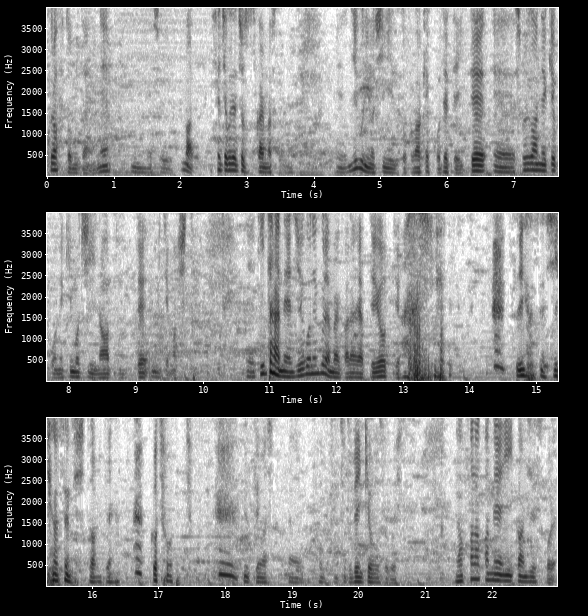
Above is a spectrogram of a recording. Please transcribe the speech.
クラフトみたいなね、うん、そういう、まあ、先着でちょっと使いますけどね、え、ジブリのシリーズとかが結構出ていて、えー、それがね、結構ね、気持ちいいなと思って見てました。えー、聞いたらね、15年ぐらい前からやってるよっていう話で すいません、知りませんでした、みたいなことをちょっと言ってました。はい。本当にちょっと勉強不足でした。なかなかね、いい感じです、これ。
